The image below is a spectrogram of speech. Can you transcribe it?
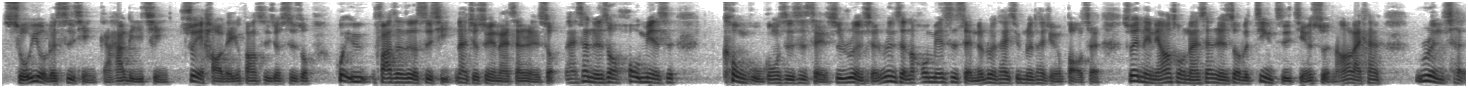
所有的事情给它理清，最好的一个方式就是说，会发生这个事情，那就是因为南山人寿。南山人寿后面是控股公司是谁？是润成。润成的后面是谁呢？润泰新、润泰全和宝成。所以呢，你要从南山人寿的净值减损，然后来看润成。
